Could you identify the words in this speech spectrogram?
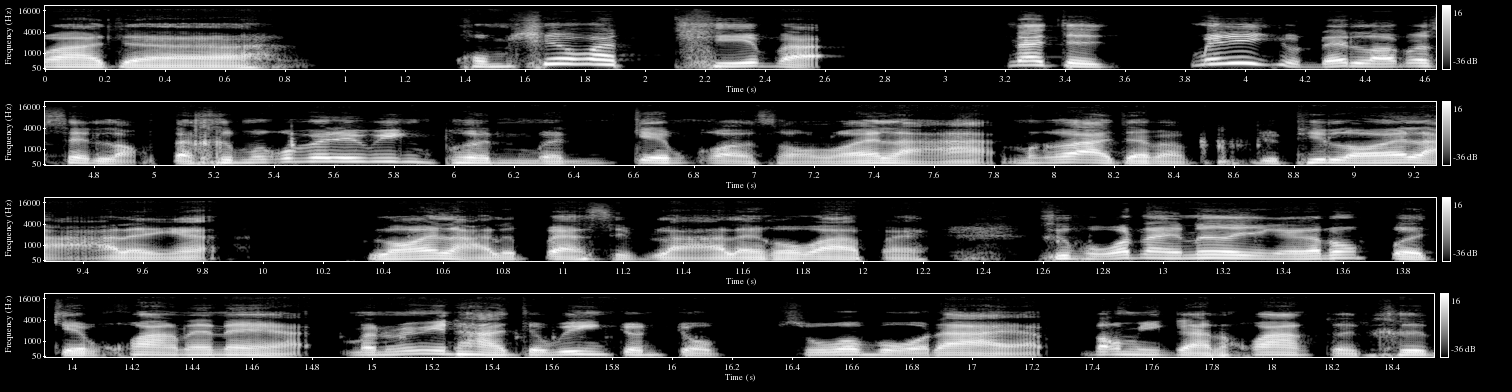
ว่าจะผมเชื่อว่า Chiefs อะน่าจะไม่ได้หยุดได้ร้อยเปอร์เซ็นต์หรอก แต่คือมันก็ไม่ได้วิ่งเพลินเหมือนเกมก่อนสองร้อยหลา มันก็อาจจะแบบหยุดที่ร้อยหลาอะไรเงี้ย ร้อยหลาหรือแปดสิบหลาอะไรก็ว่าไป คือผมว่า Niners ยังไงก็ต้องเปิดเกมขว้างแน่ๆ มันไม่มีทางจะวิ่งจนจบ Super Bowl ได้อะต้องมีการขว้างเกิดขึ้น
